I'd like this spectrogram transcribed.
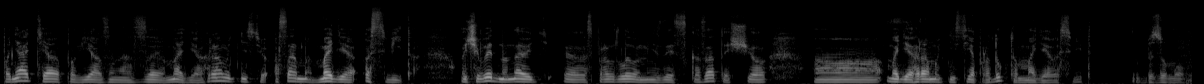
поняття пов'язане з медіаграмотністю, а саме медіаосвіта. Очевидно, навіть е, справедливо мені здається сказати, що медіаграмотність є продуктом медіаосвіти. Безумовно.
